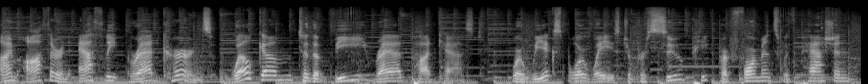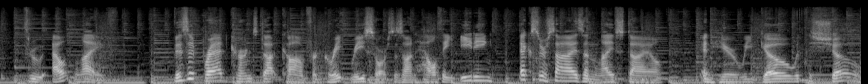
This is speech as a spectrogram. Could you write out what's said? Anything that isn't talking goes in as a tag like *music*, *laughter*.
I'm author and athlete Brad Kearns. Welcome to the Be Rad podcast, where we explore ways to pursue peak performance with passion throughout life. Visit bradkearns.com for great resources on healthy eating, exercise, and lifestyle. And here we go with the show.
